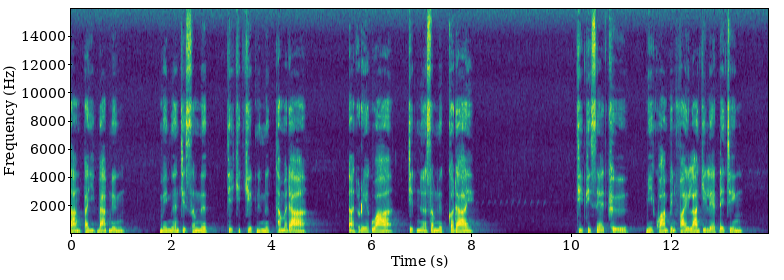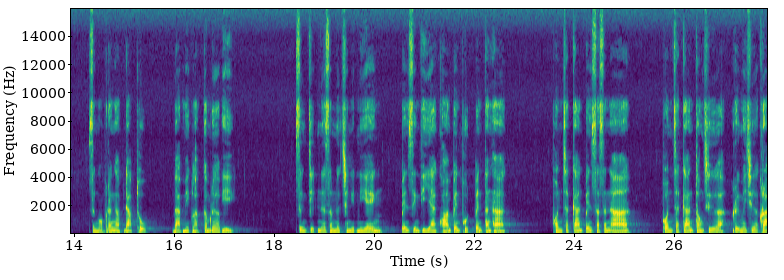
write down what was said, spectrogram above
ต่างไปอีกแบบหนึ่ง ไม่เหมือนจิตสำนึกที่คิดคิดนึกนึกธรรมดา อาจเรียกว่า จิตเหนือสำนึกก็ได้ ที่พิเศษคือ มีความเป็นไฟล้างกิเลสได้จริง สงบระงับดับทุกข์ แบบไม่กลับกำเริบอีก ซึ่งจิตเหนือสำนึกชนิดนี้เอง เป็นสิ่งที่แยกความเป็นพุทธเป็นต่างหากพ้นจากการเป็นศาสนา พ้นจากการต้องเชื่อหรือไม่เชื่อใคร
